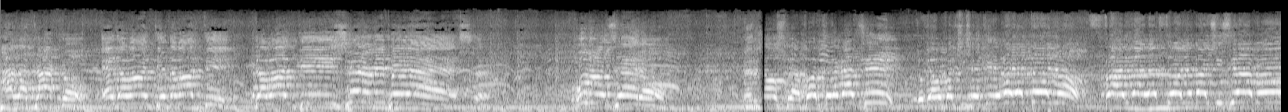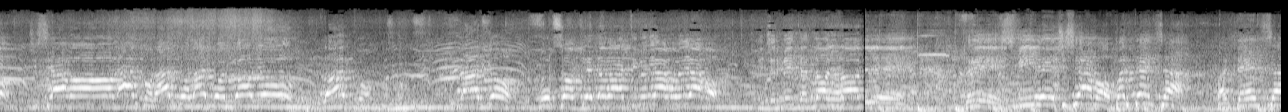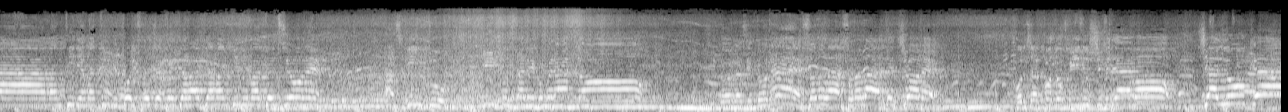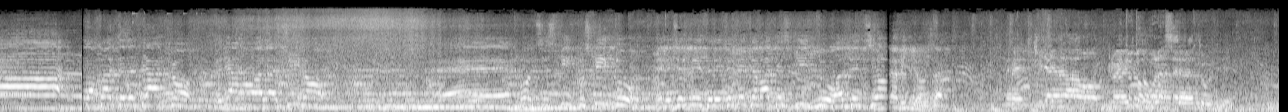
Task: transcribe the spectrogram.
all'attacco, è davanti, è davanti, davanti Jeremy Perez, 1-0 per nostra, forza ragazzi, dobbiamo farci sentire, vai Antonio, vai, vai Antonio, dai ci siamo, ci siamo, largo, largo, largo Antonio, largo, largo, non so chi è davanti, vediamo, vediamo, leggermente Antonio, no? Le tre sfide, ci siamo, partenza, partenza, Mantini, a Mantini forse leggermente avanti a Mantini, ma attenzione, a Schintu, Schintu sta recuperando, torna, torna, eh, sono là, sono là, attenzione, forse al foto finish, vediamo, Gianluca, la parte del bianco, vediamo al giro, eh, forse Schintu, Schintu, è leggermente, leggermente avanti Schintu, attenzione, meravigliosa. Beh, ci chiedevamo, prima di tutto buonasera a tutti,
